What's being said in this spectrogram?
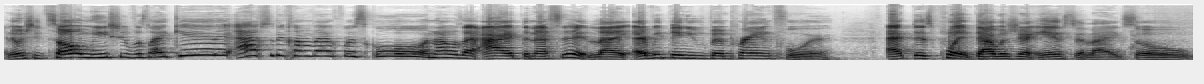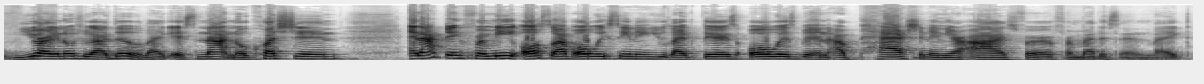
And when she told me, she was like, Yeah, they asked to come back for school. And I was like, All right, then that's it. Like, everything you've been praying for, at this point, that was your answer. Like, so you already know what you gotta do. Like, it's not no question. And I think for me, also, I've always seen in you, like, there's always been a passion in your eyes for, for medicine. Like,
